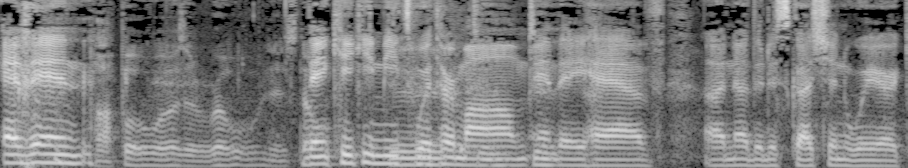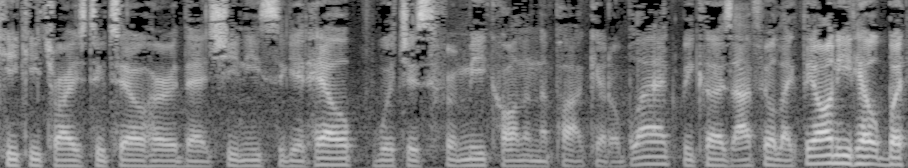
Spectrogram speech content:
And then Papa was a rolling stone. then Kiki meets with her mom, and they have another discussion where Kiki tries to tell her that she needs to get help, which is for me calling the pot kettle black because I feel like they all need help. But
